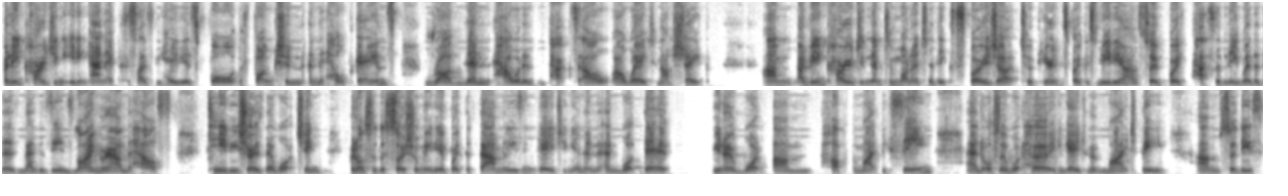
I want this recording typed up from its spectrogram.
But encouraging eating and exercise behaviours for the function and the health gains rather than how it impacts our, our weight and our shape. Um, I'd be encouraging them to monitor the exposure to appearance-focused media, so both passively, whether there's magazines lying around the house, TV shows they're watching, but also the social media, both the families engaging in and, and what they're, you know, what um, Harper might be seeing and also what her engagement might be. Um, so these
